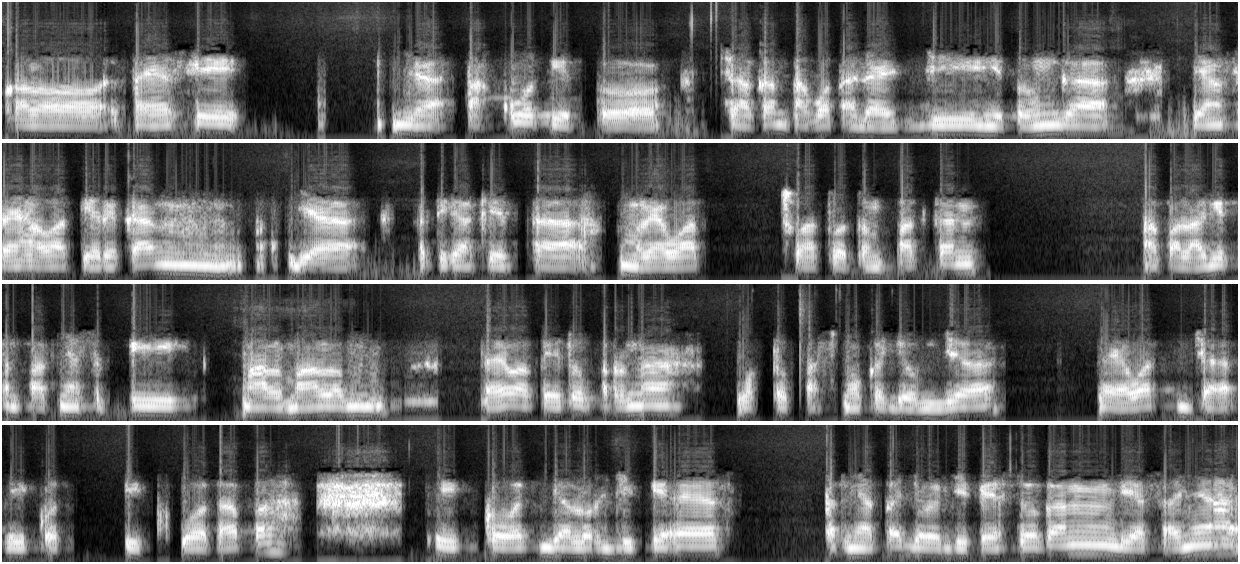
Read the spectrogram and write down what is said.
kalau saya sih nggak takut gitu. Misalkan takut ada jin gitu enggak yang saya khawatirkan ya ketika kita melewat suatu tempat kan apalagi tempatnya sepi malam-malam. Saya waktu itu pernah waktu pas mau ke Jogja lewat ikut ikut apa ikut jalur GPS ternyata jalur GPS itu kan biasanya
